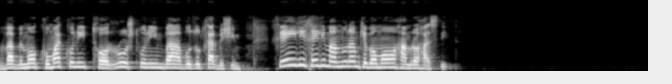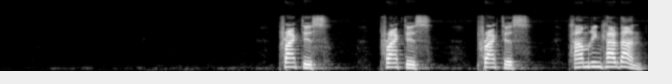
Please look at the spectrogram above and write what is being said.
و به ما کمک کنید تا رشد کنیم و بزرگتر بشیم. خیلی خیلی ممنونم که با ما همراه هستید. Practice. Practice. Practice. تمرین کردن.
